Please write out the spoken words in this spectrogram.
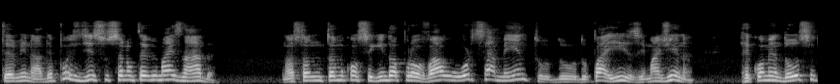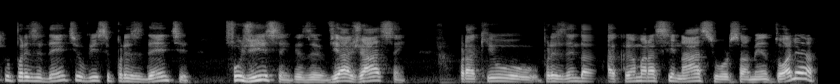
terminar. Depois disso, você não teve mais nada. Nós não estamos conseguindo aprovar o orçamento do, do país. Imagina, recomendou-se que o presidente e o vice-presidente fugissem, quer dizer, viajassem para que o presidente da Câmara assinasse o orçamento. Olha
